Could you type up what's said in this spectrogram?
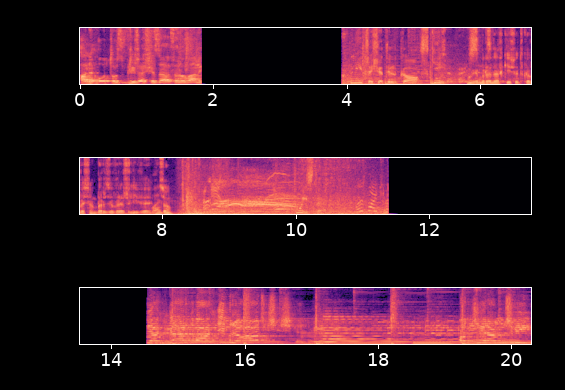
Ale oto zbliża się zaaferowany liczy się tylko z kim. Moje brodawki środkowe są bardzo wrażliwe. Co? Twister. Jak w gardłach im rodzi się świat. Otwieram drzwi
